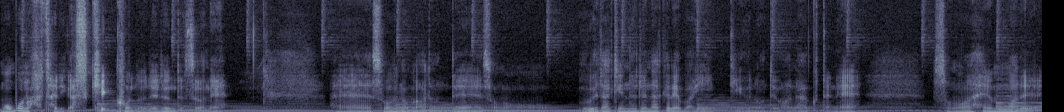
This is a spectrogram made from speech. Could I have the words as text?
もものあたりが結構濡れるんですよね。えー、そういうのがあるんで、その、上だけ濡れなければいいっていうのではなくてね、その辺まで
